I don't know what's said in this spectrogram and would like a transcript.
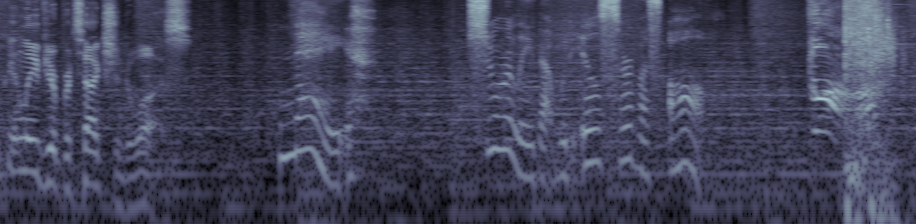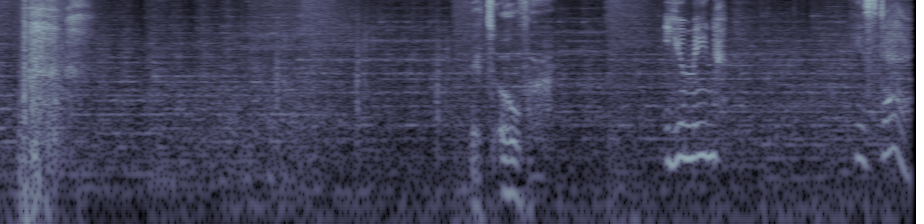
You can leave your protection to us. Nay. Surely that would ill serve us all. It's over. You mean... he's dead?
